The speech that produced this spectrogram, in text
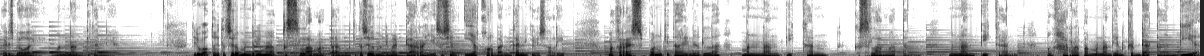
garis bawahi menantikan dia. Jadi waktu kita sudah menerima keselamatan, kita sudah menerima darah Yesus yang ia korbankan di kayu salib, maka respon kita hari ini adalah menantikan keselamatan, menantikan pengharapan, menantikan kedatangan dia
